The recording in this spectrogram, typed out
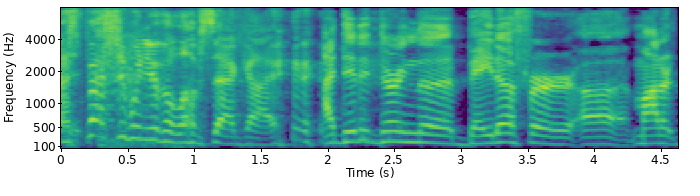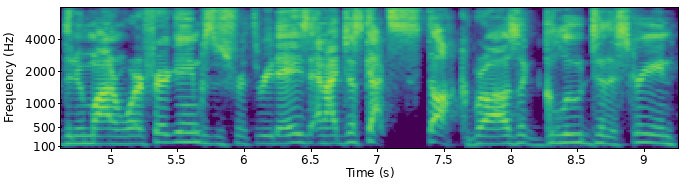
Especially when you're the love sack guy. I did it during the beta for uh modern the new Modern Warfare game because it was for three days, and I just got stuck, bro. I was like glued to the screen,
